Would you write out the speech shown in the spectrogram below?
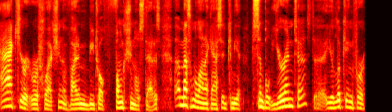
accurate reflection of vitamin B12 functional status. Uh, methylmalonic acid can be a simple urine test. Uh, you're looking for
